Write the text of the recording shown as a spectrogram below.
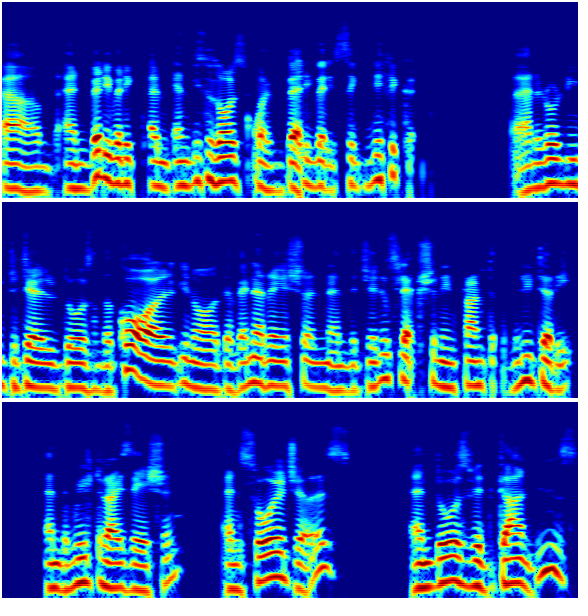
Um, and very, very, and, and this is also quite very, very significant. And I don't need to tell those on the call, you know, the veneration and the genuflection in front of the military and the militarization and soldiers and those with guns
